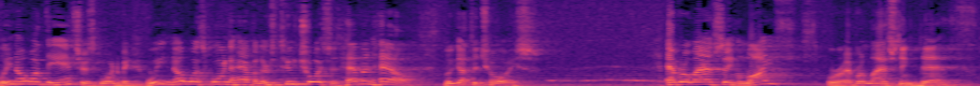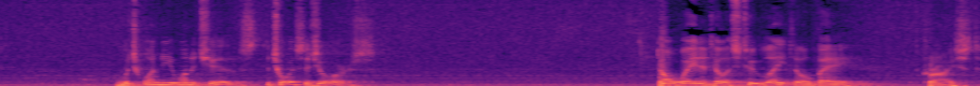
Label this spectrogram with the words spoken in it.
We know what the answer is going to be. We know what's going to happen. There's two choices heaven, hell. We got the choice everlasting life or everlasting death. Which one do you want to choose? The choice is yours. Don't wait until it's too late to obey Christ.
